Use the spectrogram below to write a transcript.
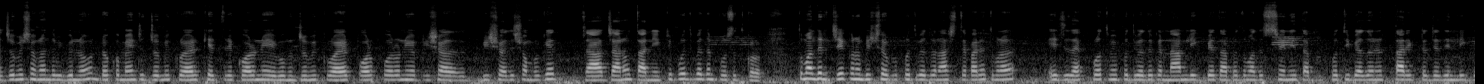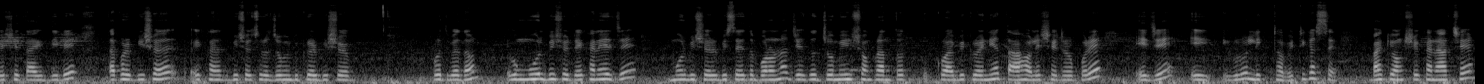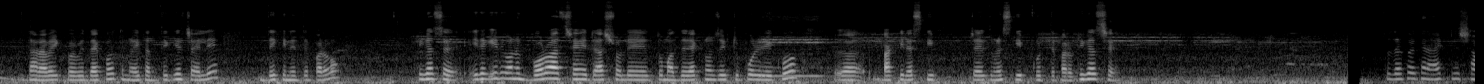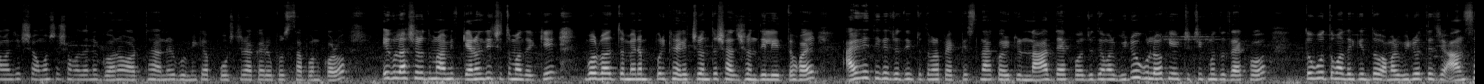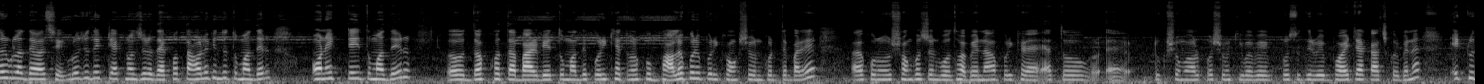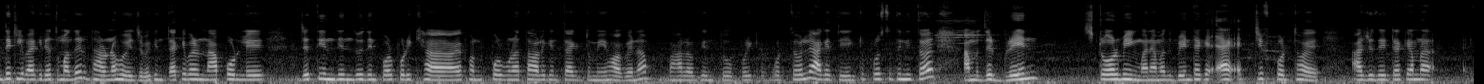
জমি সংক্রান্ত বিভিন্ন ডকুমেন্ট জমি ক্রয়ের ক্ষেত্রে করণীয় এবং জমি ক্রয়ের পর করণীয় বিষয়, বিষয়াদি সম্পর্কে যা জানো তা নিয়ে একটি প্রতিবেদন প্রস্তুত করো। তোমাদের যে কোনো বিষয়ের উপর প্রতিবেদন আসতে পারে, তোমরা এই যে দেখ, প্রথমে প্রতিবেদকের নাম লিখবে, তারপর তোমাদের শ্রেণি, তারপর প্রতিবেদনের তারিখটা যেদিন লিখবে সেই তারিখ দিবে, তারপরে বিষয়ে, এখানে বিষয় ছিল জমি বিক্রয়ের বিষয়ে প্রতিবেদন এবং মূল বিষয়টা এখানে যে মূল বিষয়ের বিস্তারিত বর্ণনা, যেহেতু জমি সংক্রান্ত ক্রয় বিক্রয় নিয়ে, তাহলে সেটার উপরে এই যে এই, এগুলো লিখতে হবে, ঠিক আছে? বাকি অংশ এখানে আছে। ধারাবাহিকভাবে দেখো, তোমরা এখান থেকে চাইলে দেখে নিতে পারো। ঠিক আছে? এটা এটা অনেক বড় আছে? এটা আসলে তোমাদের এক নজর একটু পড়ে রেখো। বাকিটা স্কিপ চাইলে তোমরা স্কিপ করতে পারো। ঠিক আছে? তো দেখো, এখানে আরেকটি সামাজিক সমস্যা সমাধানে গণ অর্থায়নের ভূমিকা পোস্টের আকারে উপস্থাপন করো। এগুলো আসলে তোমরা আমি কেন দিচ্ছি তোমাদেরকে? বলব তো ম্যাডাম, পরীক্ষার আগে চূড়ান্ত সাজেশন দিয়ে নিতে হয়। আগে থেকে যদি একটু তোমরা প্র্যাকটিস না করো, একটু না দেখো, যদি আমার ভিডিওগুলোকে একটু ঠিকমতো দেখো, তবুও তোমাদের কিন্তু আমার ভিডিওতে যে আনসারগুলো দেওয়া আছে, এগুলো যদি একটু এক নজরে দেখো, তাহলে কিন্তু তোমাদের অনেকটাই তোমাদের দক্ষতা বাড়বে, তোমাদের পরীক্ষায় তোমরা খুব ভালো করে পরীক্ষা অংশগ্রহণ করতে পারে। কোনো সংকোচন বোধ হবে না পরীক্ষায় এত টুক সময়, অল্প সময় কীভাবে প্রস্তুতি নেবে ভয়টা কাজ করবে না, একটু দেখলে বাকিটা তোমাদের ধারণা হয়ে যাবে। কিন্তু একেবারে না পড়লে যে তিন দিন, দুই দিন পর পরীক্ষা এখন পড়ব না, তাহলে কিন্তু একদমই হবে না। ভালো কিন্তু পরীক্ষা করতে হলে আগে থেকে একটু প্রস্তুতি নিতে হয়। আমাদের ব্রেন স্টর্মিং মানে আমাদের ব্রেনটাকে অ্যাক্টিভ করতে হয়। আর যদি এটাকে আমরা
